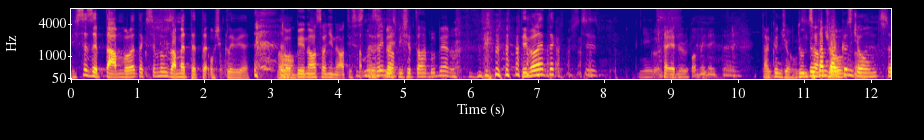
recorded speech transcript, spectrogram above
Když se zeptám, vole, tak se mnou zametete ošklivě. No. To by nás ani ne. A ty se Tam ne... mezi- Byl spíš se ptá blbě, no. Ty vole, tak prostě... Nic, povídejte. Duncan Jones. Dun- Byl tam Jones, Duncan no. Jones, eh,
